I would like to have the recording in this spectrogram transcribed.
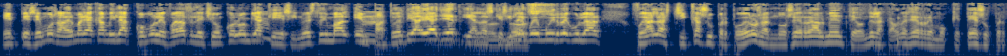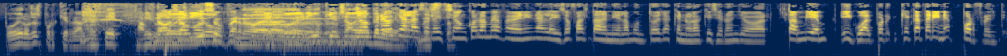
Empecemos a ver, María Camila, cómo le fue a la selección Colombia, que si no estoy mal, empató el día de ayer y a las Los que sí le fue muy regular fue a las chicas superpoderosas. No sé realmente dónde sacaron ese remoquete de superpoderosas, porque realmente el No somos poderío, No, no, quién sabe Yo dónde creo lo que a la selección Colombia femenina le hizo falta Daniela Montoya, que no la quisieron llevar también, igual por, que Caterine, por frente.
